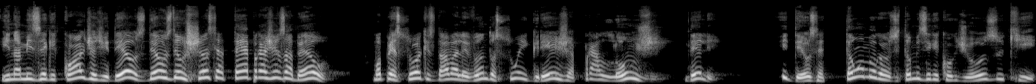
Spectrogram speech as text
E na misericórdia de Deus, Deus deu chance até para Jezabel, uma pessoa que estava levando a sua igreja para longe dele. E Deus é tão amoroso e tão misericordioso que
